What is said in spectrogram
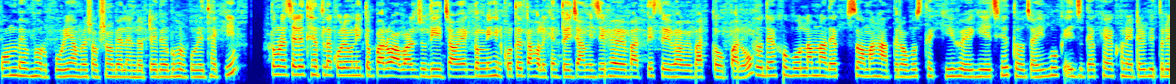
কম ব্যবহার করি, আমরা সবসময় ব্যালেন্ডারটাই ব্যবহার করে থাকি। তোমরা চাইলে থেতলা করেও নিতে পারো, আবার যদি চাও একদম মিহিন করতে, তাহলে কিন্তু এই যে আমি যেভাবে বাড়তেছি, ওইভাবে বাড়তেও পারো। তো দেখো, বললাম না, দেখছ আমার হাতের অবস্থা কি হয়ে গিয়েছে? তো যাই হোক, এই যে দেখো, এখন এটার ভিতরে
